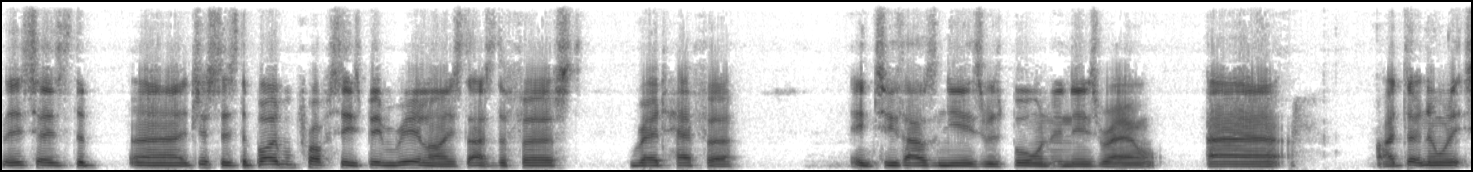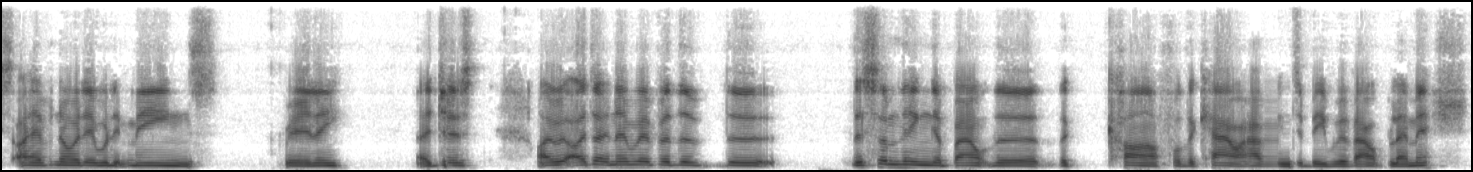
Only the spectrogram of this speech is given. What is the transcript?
it says the uh, just says the Bible prophecy has been realized as the first red heifer in two thousand years was born in Israel. Uh, I don't know what it's. I have no idea what it means. Really, I just. I, I don't know whether the, the there's something about the the calf or the cow having to be without blemish.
